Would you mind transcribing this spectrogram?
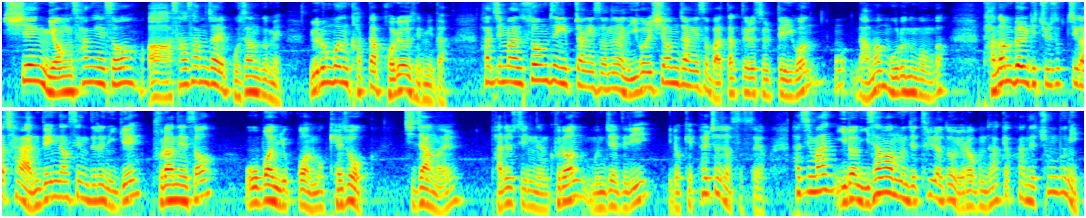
시행령 상에서 아 사상자의 보상금액. 이런 거는 갖다 버려도 됩니다. 하지만 수험생 입장에서는 이걸 시험장에서 맞닥뜨렸을 때 이건 어, 나만 모르는 건가? 단원별 기출 숙지가 잘 안 돼 있는 학생들은 이게 불안해서 5번, 6번 뭐 계속 지장을 받을 수 있는 그런 문제들이 이렇게 펼쳐졌었어요. 하지만 이런 이상한 문제 틀려도 여러분들 합격하는데 충분히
